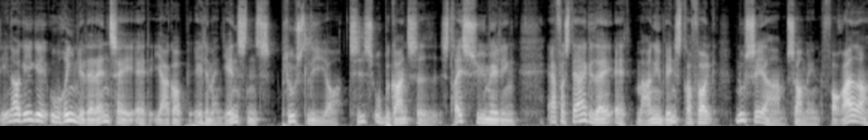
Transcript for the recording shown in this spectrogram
Det er nok ikke urimeligt at antage, at Jakob Ellemann Jensens pludselige og tidsubegrænsede stresssygemelding er forstærket af, at mange venstrefolk nu ser ham som en forræder,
